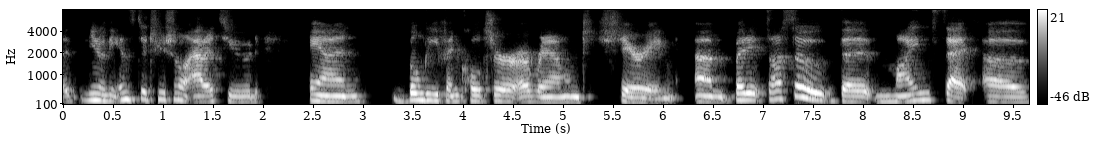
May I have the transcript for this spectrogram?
uh, you know the institutional attitude and belief and culture around sharing, um, but it's also the mindset of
